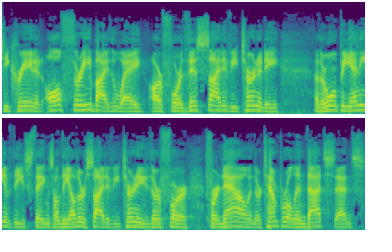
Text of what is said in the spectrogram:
he created. All three, by the way, are for this side of eternity. Uh, there won't be any of these things on the other side of eternity. They're for, for now, and they're temporal in that sense.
